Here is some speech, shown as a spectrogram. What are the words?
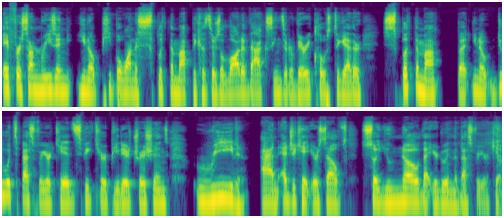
If for some reason, you know, people want to split them up because there's a lot of vaccines that are very close together, split them up but you know do what's best for your kids speak to your pediatricians read and educate yourselves so you know that you're doing the best for your kid.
